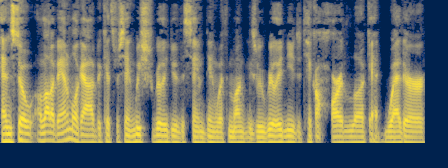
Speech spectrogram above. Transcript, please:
And so, a lot of animal advocates are saying we should really do the same thing with monkeys. We really need to take a hard look at whether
